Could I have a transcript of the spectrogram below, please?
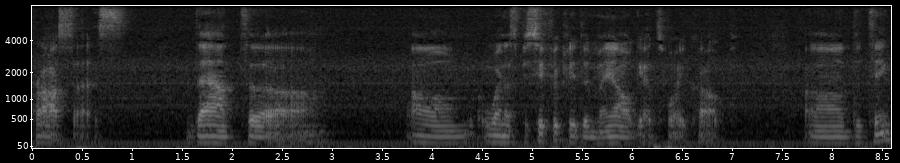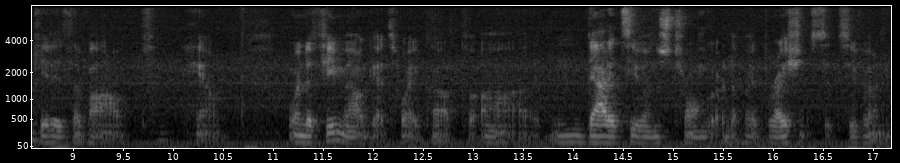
process that uh, um, when specifically the male gets wake up, uh, the thing it is about him. When the female gets wake up, uh, that it's even stronger. The vibrations, it's even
